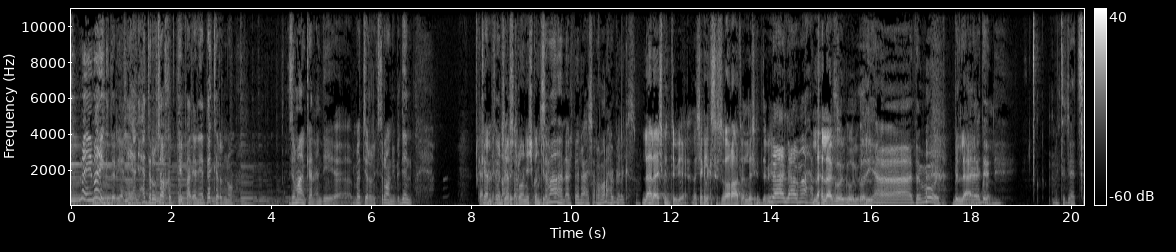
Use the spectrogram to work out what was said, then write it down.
ما ما يقدر يعني يعني حتى لو تاخذ باي بال يعني أتذكر إنه زمان كان عندي آه، متجر إلكتروني. بعدين كان, كان عندك متجر إلكتروني إيش كنت تبيع؟ زمان 2010 ما راح أقول لك اسمه لا لا إيش كنت تبيع؟ لا شكلك اكسسوارات ولا إيش كنت تبيع؟ لا لا ما حب. لا لا قول قول قول يا ثمود بالله عليك قول. منتجات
